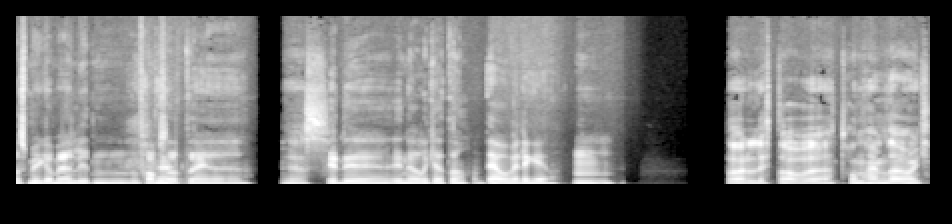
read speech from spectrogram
å smyge med en liten framsatt Yes. inni, inni raketta. Det er jo veldig gøy, da. Mm. Da er det litt av eh, Trondheim der òg.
